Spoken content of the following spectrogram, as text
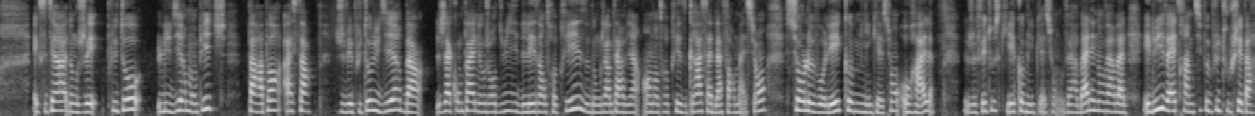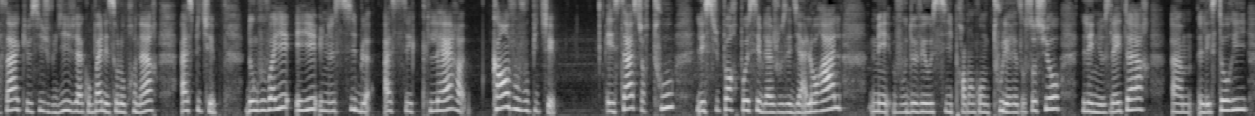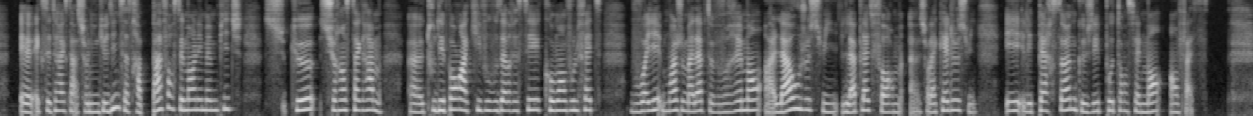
etc. Donc je vais plutôt lui dire mon pitch par rapport à ça. Je vais plutôt lui dire, ben J'accompagne aujourd'hui les entreprises, donc j'interviens en entreprise grâce à de la formation sur le volet communication orale. Je fais tout ce qui est communication verbale et non verbale. Et lui, va être un petit peu plus touché par ça que si je lui dis j'accompagne les solopreneurs à se pitcher. Donc vous voyez, ayez une cible assez claire quand vous vous pitchez. Et ça sur tous les supports possibles. Là, je vous ai dit à l'oral, mais vous devez aussi prendre en compte tous les réseaux sociaux, les newsletters, euh, les stories, etc., euh, etc. Sur LinkedIn, ça sera pas forcément les mêmes pitchs que sur Instagram. Euh, tout dépend à qui vous vous adressez, comment vous le faites. Vous voyez, moi je m'adapte vraiment à là où je suis, la plateforme sur laquelle je suis et les personnes que j'ai potentiellement en face.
